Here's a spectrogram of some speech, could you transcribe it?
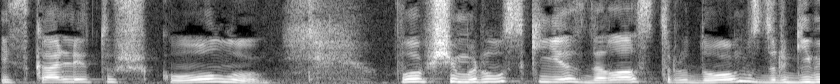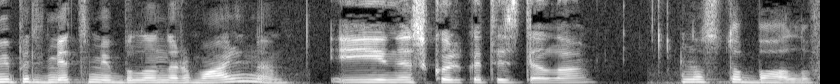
искали эту школу. В общем, русский я сдала с трудом, с другими предметами было нормально. И насколько ты сдала? На 100 баллов.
